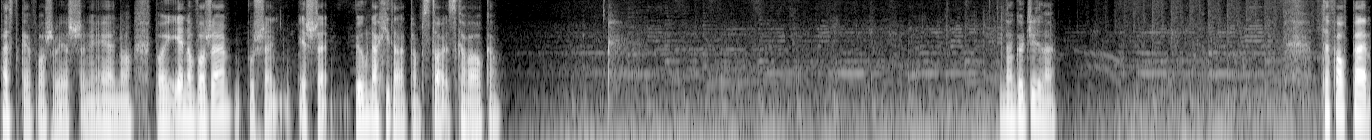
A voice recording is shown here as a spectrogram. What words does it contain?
pestkę włożył jeszcze, nie jedno. Bo jedno włożyłem, puszczę, jeszcze był na hita tam sto z kawałkiem. Na Godzilla. TVP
